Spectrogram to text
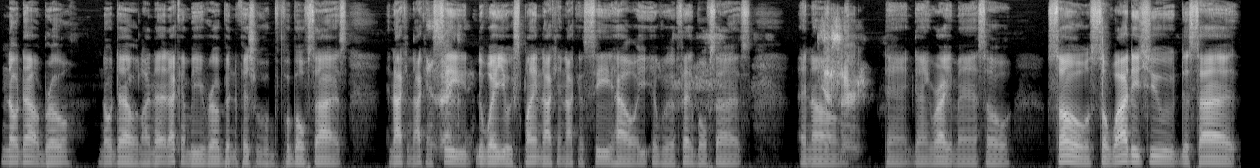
No doubt, bro. No doubt, like that, that can be real beneficial for, for both sides, and I can I can exactly. see the way you explain. It, I can I can see how it, it will affect both sides, and um, yes, sir. dang dang right, man. So so so why did you decide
